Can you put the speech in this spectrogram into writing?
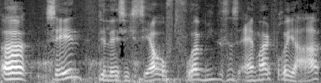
äh, sehen, die lese ich sehr oft vor, mindestens einmal pro Jahr.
